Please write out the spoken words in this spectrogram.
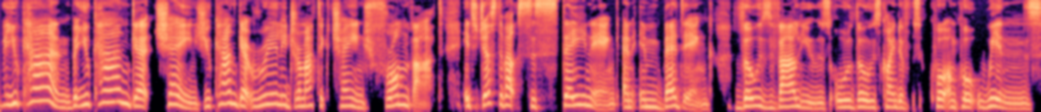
But you can, but you can get change. You can get really dramatic change from that. It's just about sustaining and embedding those values or those kind of quote unquote wins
